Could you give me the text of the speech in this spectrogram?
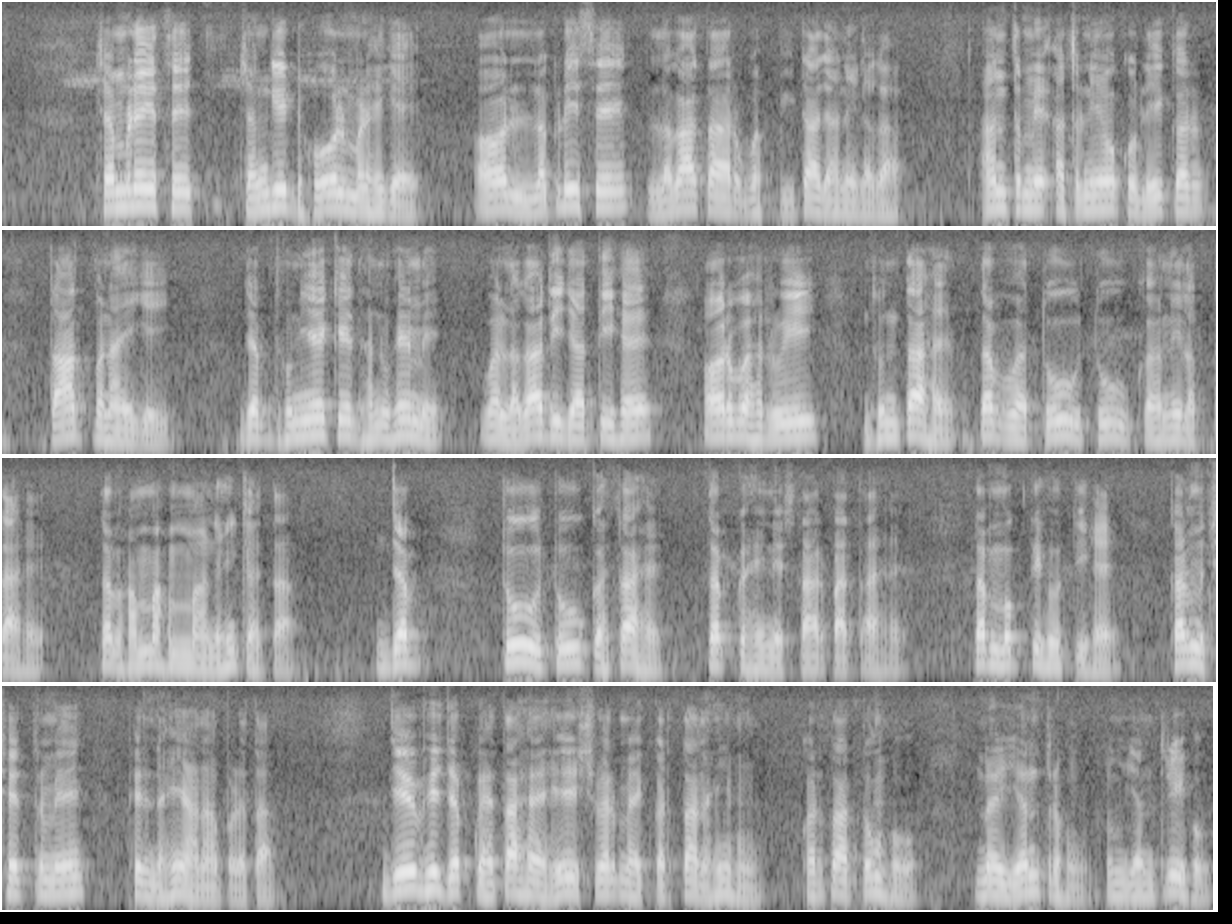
चमड़े से चंगी ढोल मढ़े गए और लकड़ी से लगातार वह पीटा जाने लगा। अंत में अतड़ियों को लेकर तांत बनाई गई। जब धुनिए के धनुहे में वह लगा दी जाती है और वह रुई धुनता है, तब वह तू तू कहने लगता है। तब हम्मा हम्मा नहीं कहता। जब तू तू कहता है, तब कहीं निस्तार पाता है। तब मुक्ति होती है। कर्म क्षेत्र में फिर नहीं आना पड़ता। जीव भी जब कहता है, हे ईश्वर, मैं करता नहीं हूँ। करता तुम हो। मैं यंत्र हूँ। तुम यंत्री हो।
